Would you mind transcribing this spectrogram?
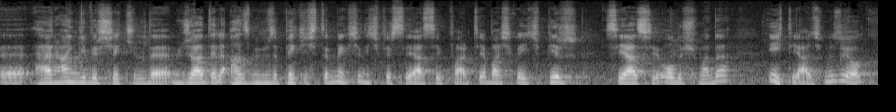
e, herhangi bir şekilde mücadele azmimizi pekiştirmek için hiçbir siyasi partiye, başka hiçbir siyasi oluşmada ihtiyacımız yok.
